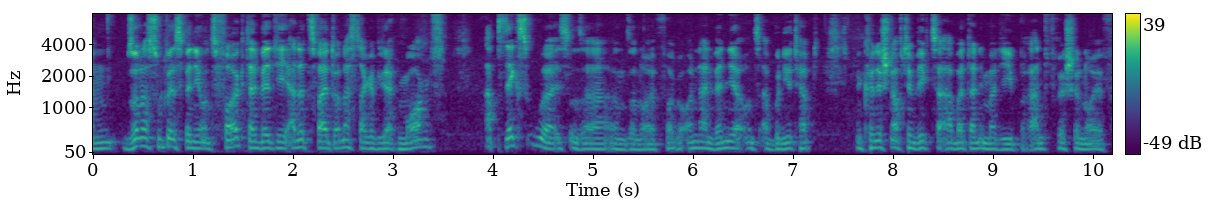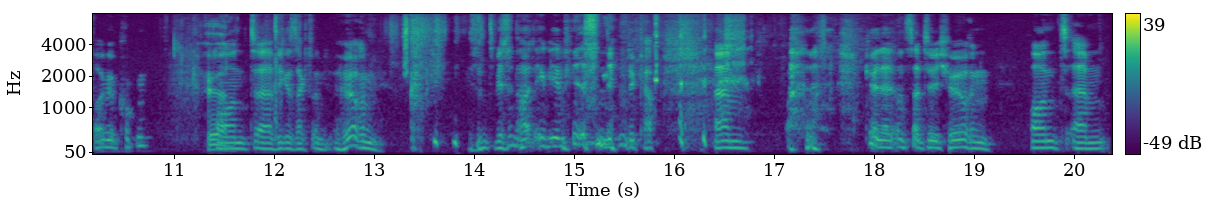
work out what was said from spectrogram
Ähm, besonders super ist, wenn ihr uns folgt, dann werdet ihr alle zwei Donnerstage, wie gesagt, morgens ab 6 Uhr ist unser, unsere neue Folge online. Wenn ihr uns abonniert habt, dann könnt ihr schon auf dem Weg zur Arbeit dann immer die brandfrische neue Folge gucken. Hören. Und äh, wie gesagt, und hören. wir, sind, wir sind heute irgendwie wir sind in the Cup. ähm, könnt ihr uns natürlich hören. Und ähm,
